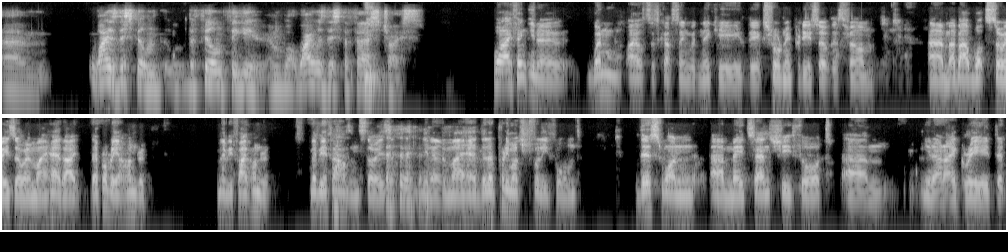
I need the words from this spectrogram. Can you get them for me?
um why is this film the film for you, and what, why was this the first choice? Well, I think you know when I was discussing with Nikki, the extraordinary producer of this film, um, about what stories are in my head, I there are probably a hundred, maybe five hundred, maybe a thousand stories, you know, in my head that are pretty much fully formed. This one uh, made sense. She thought, um, you know, and I agreed that,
